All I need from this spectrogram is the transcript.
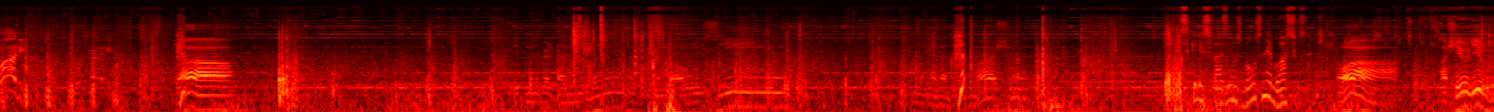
Pare! Que eles fazem uns bons negócios aqui. Ó, oh, achei o livro.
